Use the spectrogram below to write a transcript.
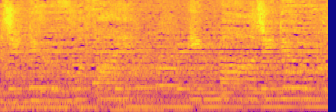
Imagine you are fine. Imagine you.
